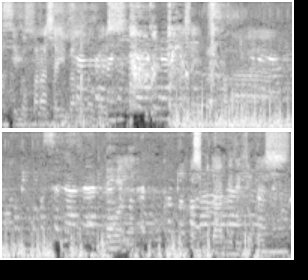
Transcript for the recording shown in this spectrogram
Kasi kumpara sa ibang guys, kumpara sa ibang guys.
